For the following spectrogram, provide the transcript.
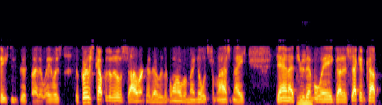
tasting good, by the way. It was the first cup was a little sour because I was going over my notes from last night. Then I threw them away, got a second cup,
